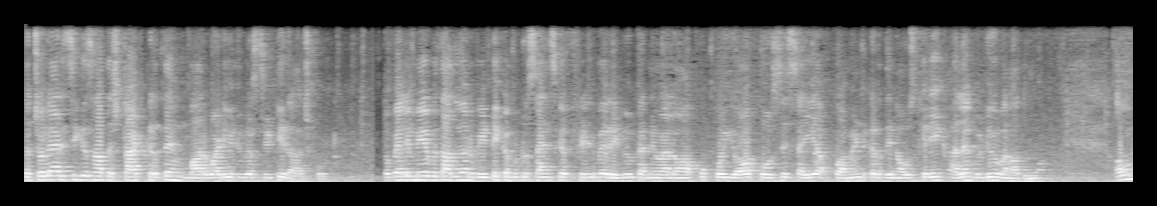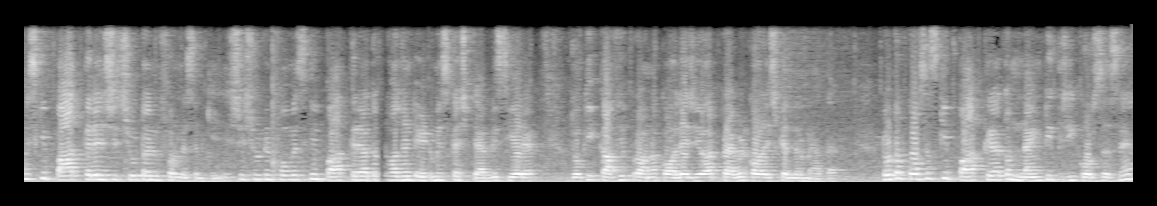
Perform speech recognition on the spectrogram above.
तो चलो यार, इसी के साथ स्टार्ट करते हैं मारवाड़ी यूनिवर्सिटी राजकोट। तो पहले मैं ये बता दूँ यार बीटेक कंप्यूटर साइंस के फ़ील्ड में रिव्यू करने वाला हूँ आपको कोई और कोर्सेज चाहिए, आप कमेंट कर देना, उसके लिए एक अलग वीडियो बना दूँगा। अब हम इसकी बात करें इंस्टीट्यूट ऑफ़ इन्फॉर्मेशन की। इंस्टीट्यूट इन्फॉर्मेशन की बात करें तो 2008 में इसका स्टैब्लिश ईयर है, जो कि काफ़ी पुराना कॉलेज है और प्राइवेट कॉलेज के अंदर में आता है। टोटल कोर्सेज की बात करें तो 93 कोर्सेज हैं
